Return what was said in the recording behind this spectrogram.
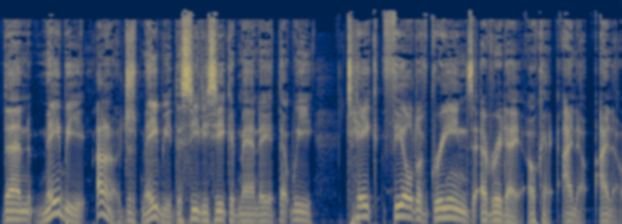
then maybe, I don't know, just maybe the CDC could mandate that we take Field of Greens every day. Okay, I know, I know.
